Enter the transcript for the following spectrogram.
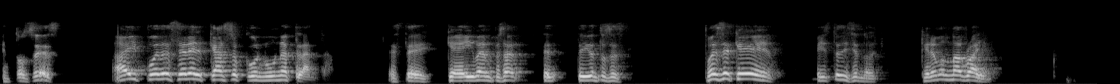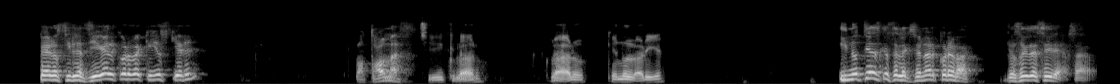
Entonces, ahí puede ser el caso con un Atlanta. Este, que iba a empezar. te digo entonces, Puede ser que estén diciendo, queremos más Ryan. Pero si les llega el coreback que ellos quieren, lo tomas. Sí, claro. Claro. ¿Quién no lo haría? Y no tienes que seleccionar coreback. Yo soy de esa idea. O sea,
